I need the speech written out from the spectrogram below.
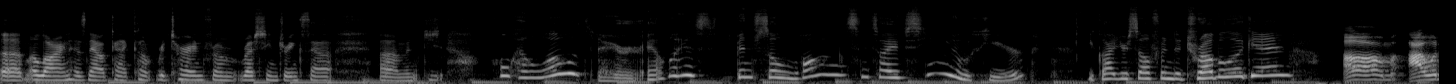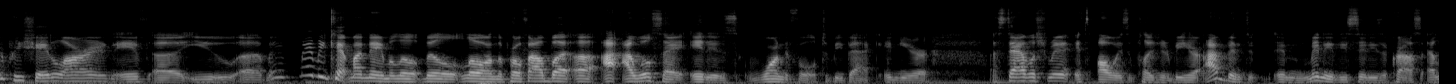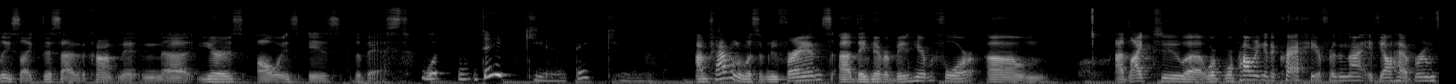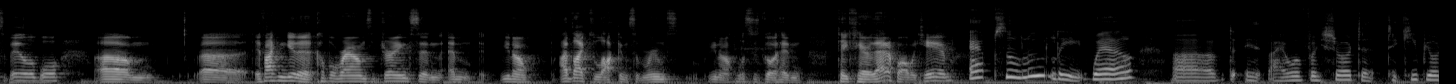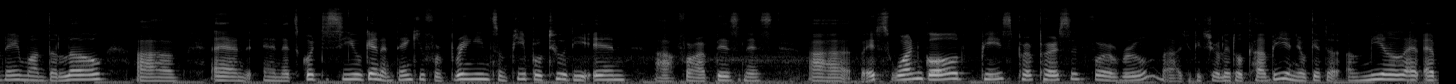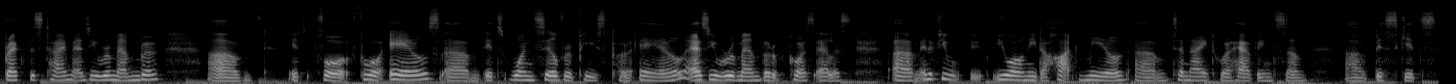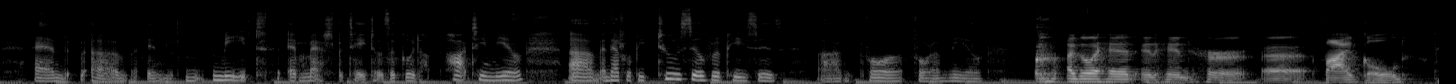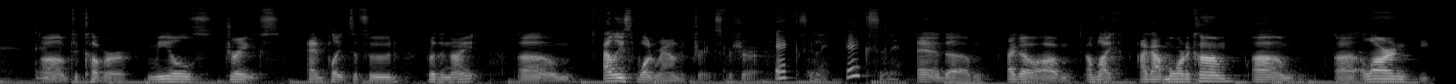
um, Alarin has now kind of come returned from rushing drinks out. Um, and she, oh, hello there, Ellis. Been so long since I've seen you here. You got yourself into trouble again? Um, I would appreciate it, Lauren, if uh, you uh, maybe, kept my name a little bit low on the profile. But uh, I, I will say it is wonderful to be back in your establishment. It's always a pleasure to be here. I've been to, in many of these cities across at least like this side of the continent, and uh, yours always is the best. What, thank you, thank you. I'm traveling with some new friends. Uh, they've never been here before. Um, I'd like to. Uh, we're, we're probably going to crash here for the night if y'all have rooms available. Um, uh, if I can get a couple rounds of drinks and and you know, I'd like to lock in some rooms. You know, let's just go ahead and take care of that if while we can. Absolutely. Well, uh, I will be sure to, to keep your name on the low. Uh, and and it's good to see you again. And thank you for bringing some people to the inn uh, for our business. Uh, it's one gold piece per person for a room. Uh, you get your little cubby, and you'll get a, a meal at, at breakfast time, as you remember. Um, it for for ales, um, it's one silver piece per ale, as you remember, of course, Alice. Um, and if you you all need a hot meal um, tonight, we're having some uh, biscuits and um, and meat and mashed potatoes, a good hearty meal, um, and that will be two silver pieces um, for for a meal. I go ahead and hand her uh, five gold um, to cover meals, drinks, and plates of food for the night. Um, at least one round of drinks for sure. Excellent, excellent. And um, I go, um, I'm like, I got more to come. Um, uh,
